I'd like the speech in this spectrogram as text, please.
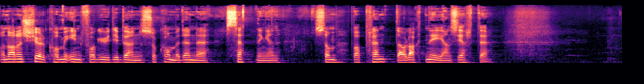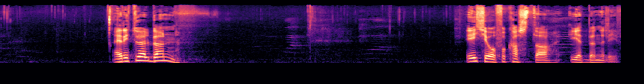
Og når han sjøl kommer inn for Gud i bønnen, så kommer denne setningen som var prenta og lagt ned i hans hjerte. En rituell bønn er ikke å forkaste i et bønneliv.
